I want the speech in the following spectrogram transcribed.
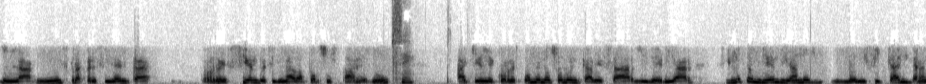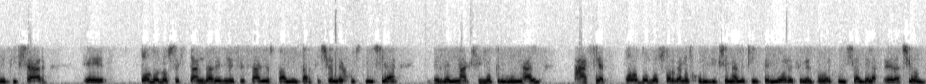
la ministra presidenta recién designada por sus pares, ¿no? Sí. A quien le corresponde no solo encabezar, liderar, sino también, digamos, verificar y garantizar eh, todos los estándares necesarios para la impartición de justicia desde el máximo tribunal hacia todos los órganos jurisdiccionales inferiores en el Poder Judicial de la Federación.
